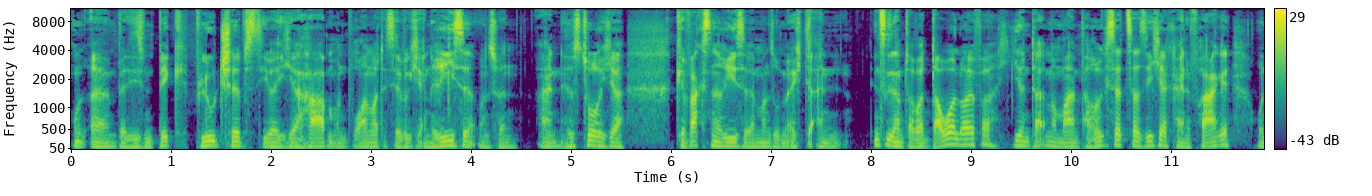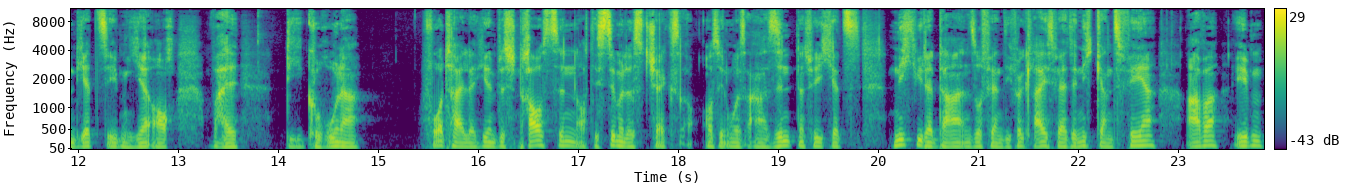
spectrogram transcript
äh, bei diesen Big Blue Chips, die wir hier haben. Und Walmart ist ja wirklich ein Riese und schon ein historischer, gewachsener Riese, wenn man so möchte. Ein insgesamt aber Dauerläufer. Hier und da immer mal ein paar Rücksetzer, sicher, keine Frage. Und jetzt eben hier auch, weil die Corona Vorteile hier ein bisschen raus sind. Auch die Stimulus-Checks aus den USA sind natürlich jetzt nicht wieder da. Insofern die Vergleichswerte nicht ganz fair, aber eben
